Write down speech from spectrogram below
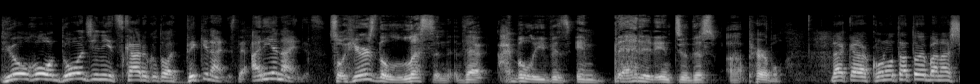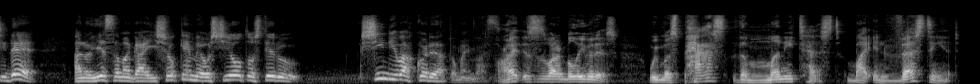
両方同時に使えることはできないんですねありえないんです So here's the lesson that I believe is embedded into this uh, parable. だからこの例え話であのイエス様が一生懸命教えようとしている真理はこれだと思います All right, this is what I believe it is. We must pass the money test by investing it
